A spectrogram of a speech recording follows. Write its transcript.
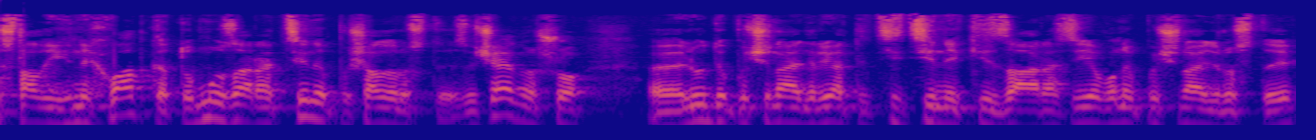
стала їх нехватка, тому зараз ціни почали рости. Звичайно, що люди починають рівняти ці ціни, які зараз є, вони починають рости.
